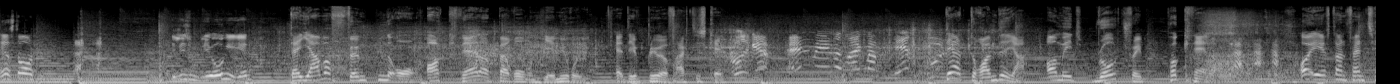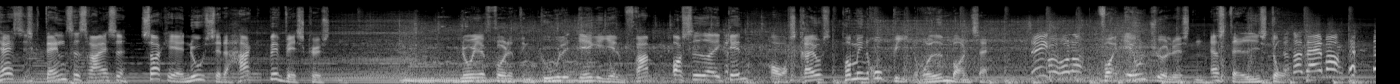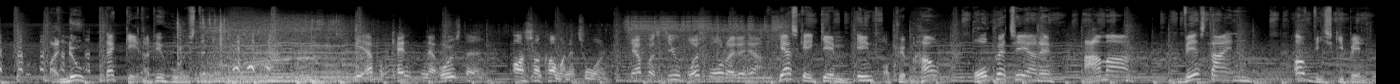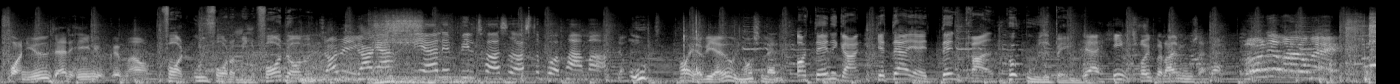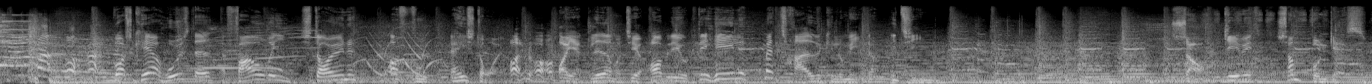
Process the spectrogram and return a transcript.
Her står den. det er ligesom at blive ung igen. Da jeg var 15 år og knaller baron hjemme i Ry, ja, det blev jeg faktisk kaldt. Du skal pis Der drømte jeg om et roadtrip på knaller. Og efter en fantastisk dannelsesrejse, så kan jeg nu sætte hak ved vestkysten. Nu har jeg fundet den gule æggehjelm frem og sidder igen over skrevs på min rubinrøde Monza. Se, huller. For eventyrlysten er stadig stor. Der er damer. Og nu, der gælder det hovedstaden. Vi er på kanten af hovedstaden. Og så kommer naturen. Jeg får stive brystvorter i det her. Jeg skal igennem Indre København, brokvartererne, Amager, Vestegnen og Whiskybæltet. For en jøde, der er det hele i København. For at udfordre mine fordomme Så er vi i gang. Ja, vi er lidt vildtosset, os der bor på Amager. Uh, oh ja, vi er jo i Nordsjælland. Og denne gang, ja, der er jeg i den grad på udebane. Jeg er helt tryg ved dig, Musa. Bunderøv, mand! Vores kære hovedstad er farverig, støjende og fuld af historie. Og jeg glæder mig til at opleve det hele med 30 km i timen. Så giv it som bundgas.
